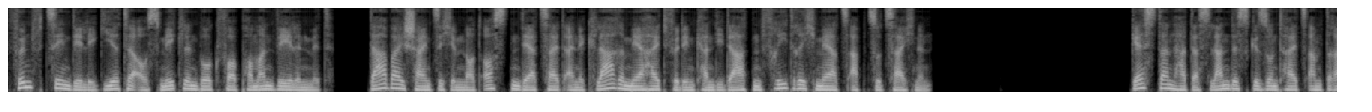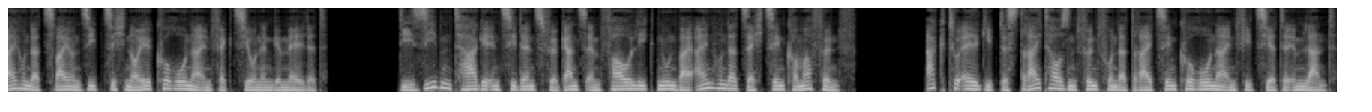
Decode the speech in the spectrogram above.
15 Delegierte aus Mecklenburg-Vorpommern wählen mit. Dabei scheint sich im Nordosten derzeit eine klare Mehrheit für den Kandidaten Friedrich Merz abzuzeichnen. Gestern hat das Landesgesundheitsamt 372 neue Corona-Infektionen gemeldet. Die 7-Tage-Inzidenz für ganz MV liegt nun bei 116,5. Aktuell gibt es 3513 Corona-Infizierte im Land.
